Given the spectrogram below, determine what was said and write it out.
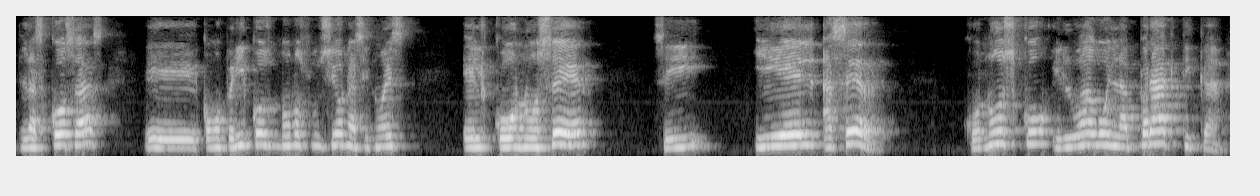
las cosas eh, como pericos no nos funciona, sino es el conocer, ¿sí? Y el hacer. Conozco y lo hago en la práctica,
